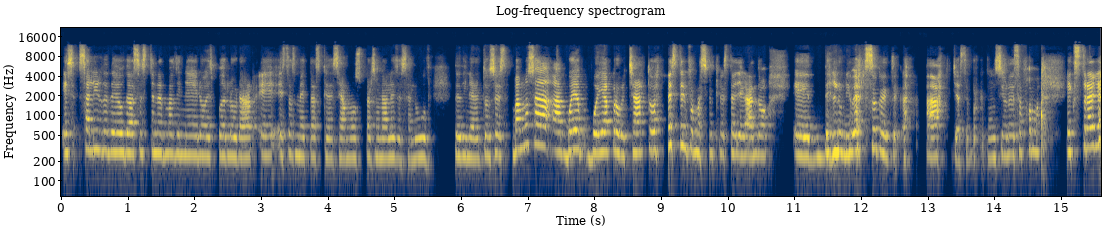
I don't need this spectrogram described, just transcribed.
es salir de deudas, es tener más dinero, es poder lograr eh, estas metas que deseamos personales de salud, de dinero. Entonces, vamos a, voy, a voy a aprovechar toda esta información que me está llegando eh, del universo, que, ah, ya sé por qué funciona de esa forma extraña,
